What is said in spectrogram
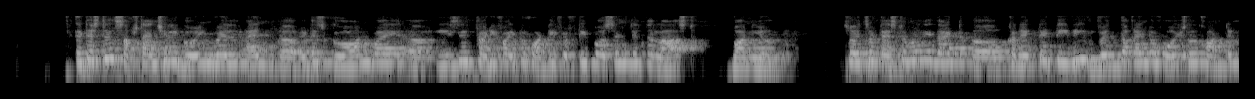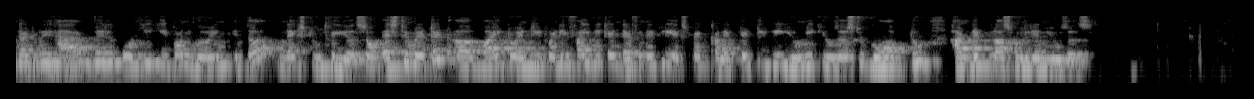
it is still substantially going well and uh, it has grown by uh, easily 35 to 40, 50% in the last one year. So it's a testimony that uh, connected TV with the kind of original content that we have will only keep on going in the next two, three years. So estimated uh, by 2025, we can definitely expect connected TV unique users to go up to 100 plus million users.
